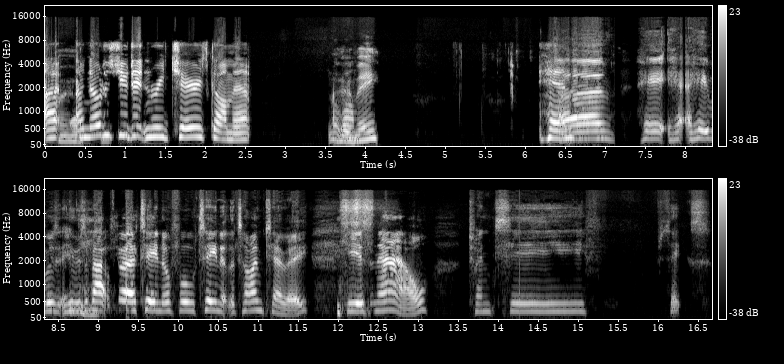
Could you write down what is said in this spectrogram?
I, yeah. I noticed you didn't read Cherry's comment. Who, me? Him. Um, he, he he was he was about thirteen or fourteen at the time. Terry, he is now twenty six.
